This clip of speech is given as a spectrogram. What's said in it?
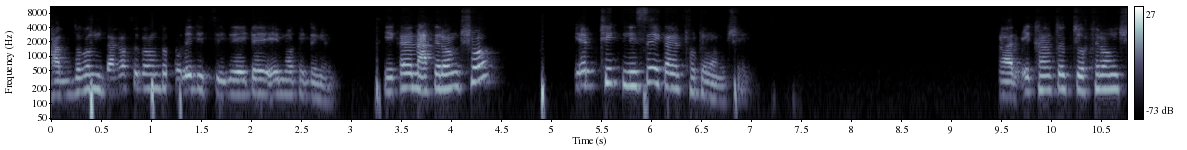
ভাগ যখন দেখাচ্ছি তখন তো বলে দিচ্ছি যে এটা এই মাপে দেবেন। এখানে নাকের অংশ এর ঠিক নিচে এখানে ঠোঁটের অংশ। আর এখানে তো চোখের অংশ।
